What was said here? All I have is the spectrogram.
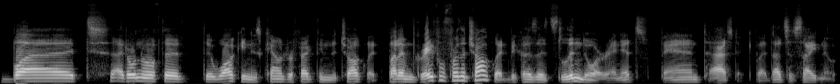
but I don't know if the, the walking is counter-affecting the chocolate. But I'm grateful for the chocolate because it's Lindor and it's fantastic. But that's a side note.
